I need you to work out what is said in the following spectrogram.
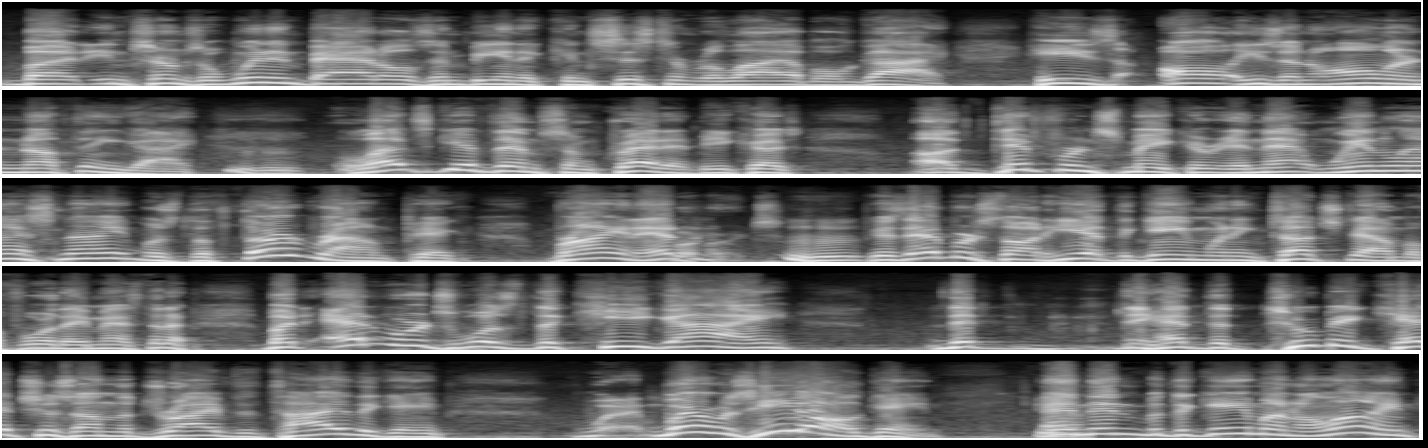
But in terms of winning battles and being a consistent, reliable guy, he's all he's an all or nothing guy. Let's give them some credit because a difference maker in that win last night was the third round pick, Bryan Edwards, mm-hmm. because Edwards thought he had the game winning touchdown before they messed it up. But Edwards was the key guy that they had the two big catches on the drive to tie the game. Where, where was he all game? Yeah. And then with the game on the line,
